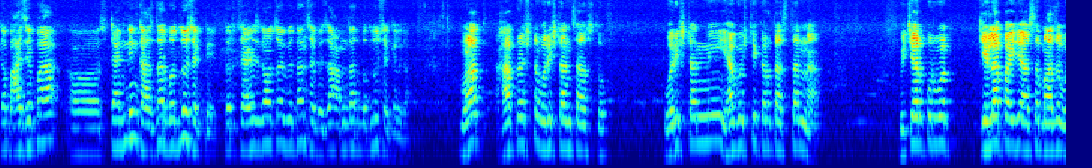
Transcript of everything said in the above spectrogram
का भाजपा स्टँडिंग खासदार बदलू शकते तर चाळीसगावचा विधानसभेचा आमदार बदलू शकेल का? मुळात हा प्रश्न वरिष्ठांचा असतो. वरिष्ठांनी ह्या गोष्टी करत असताना विचारपूर्वक केला पाहिजे असं माझं वै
